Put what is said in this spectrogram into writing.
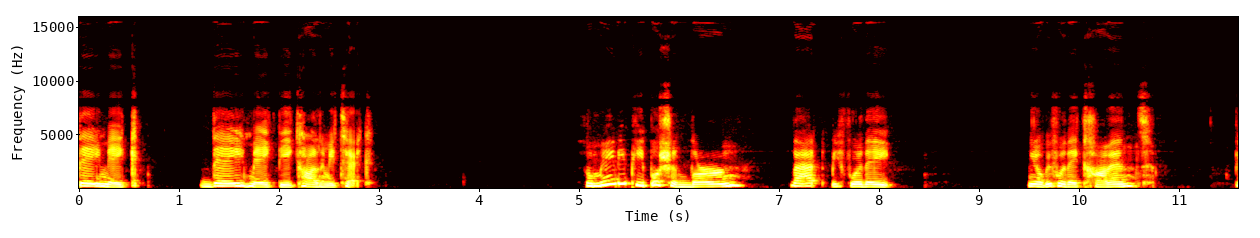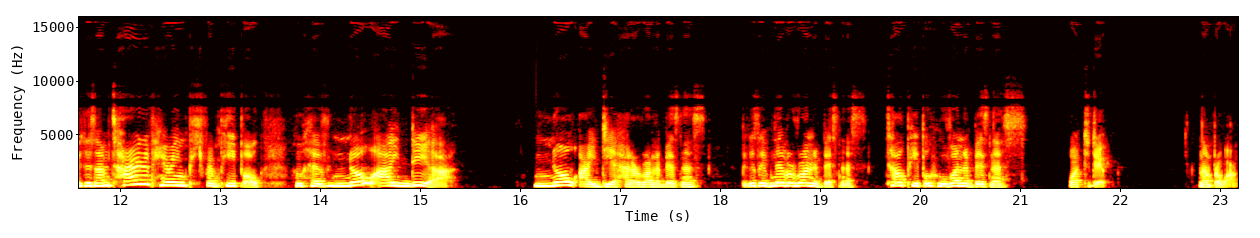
They make they make the economy tick. So maybe people should learn that before they you know, before they comment because I'm tired of hearing from people who have no idea no idea how to run a business because they've never run a business. Tell people who run a business what to do. Number 1.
